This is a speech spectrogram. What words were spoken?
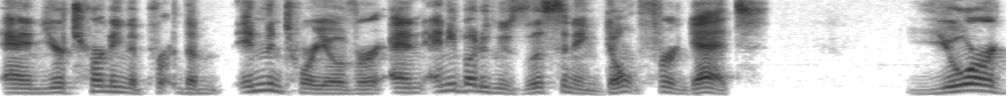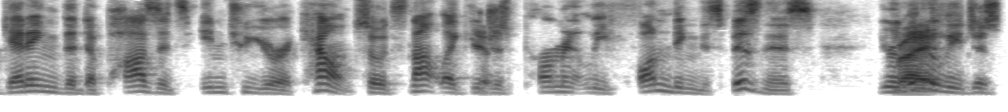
And you're turning the the inventory over. And anybody who's listening, don't forget you're getting the deposits into your account. So it's not like you're yep. just permanently funding this business. You're right. literally just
